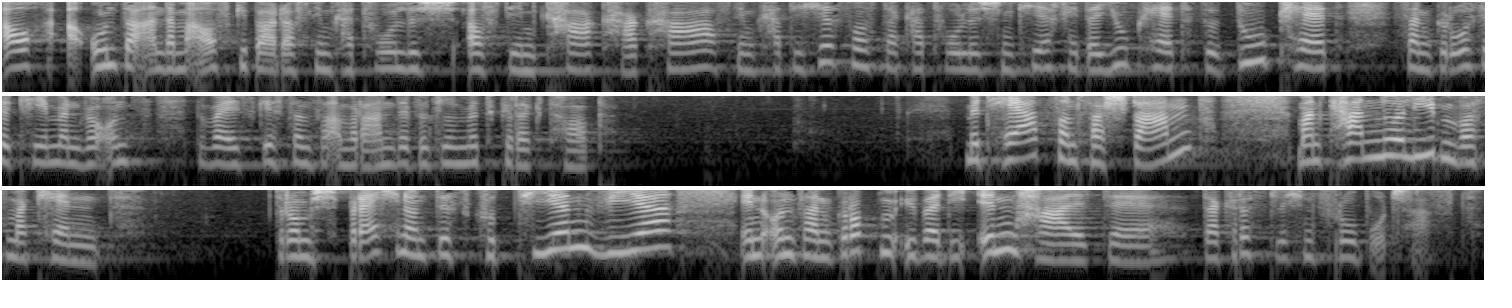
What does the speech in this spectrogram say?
auch unter anderem aufgebaut auf dem katholisch, auf dem KKK, auf dem Katechismus der katholischen Kirche, der UCAT, der DUCAT, sind große Themen bei uns, nur weil ich es gestern so am Rande ein bisschen mitgekriegt habe. Mit Herz und Verstand, man kann nur lieben, was man kennt. Drum sprechen und diskutieren wir in unseren Gruppen über die Inhalte der christlichen Frohbotschaft.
